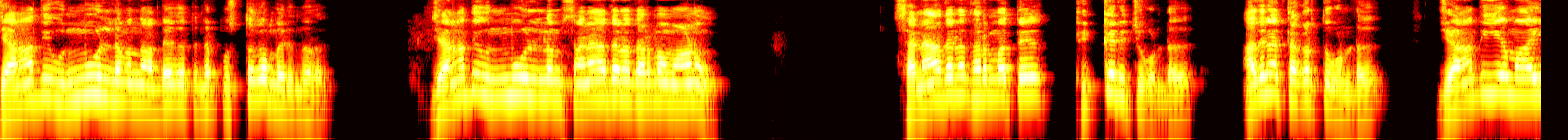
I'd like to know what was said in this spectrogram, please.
ജാതി ഉന്മൂലനം എന്ന അദ്ദേഹത്തിന്റെ പുസ്തകം വരുന്നത്. ജാതി ഉന്മൂലനം സനാതനധർമ്മമാണോ? സനാതനധർമ്മത്തെ ധിക്കരിച്ചുകൊണ്ട് അതിനെ തകർത്തുകൊണ്ട് ജാതീയമായി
